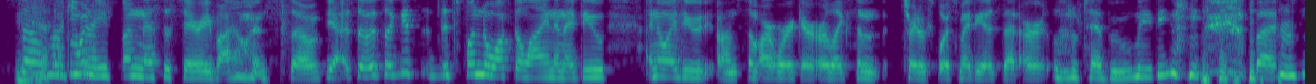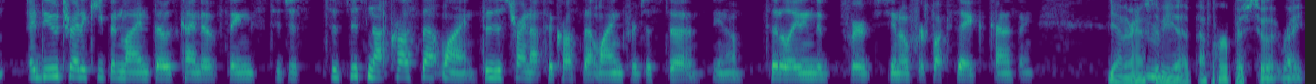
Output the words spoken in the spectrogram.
So Yeah. much much rape. unnecessary violence. So yeah, so it's like it's it's fun to walk the line, and I do I know I do um, some artwork or, or like some try to explore some ideas that are a little taboo, maybe, but I do try to keep in mind those kind of things to just to just not cross that line, to just try not to cross that line for just uh you know titillating the for you know for fuck's sake kind of thing. Yeah, there has to be a, a purpose to it, right?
